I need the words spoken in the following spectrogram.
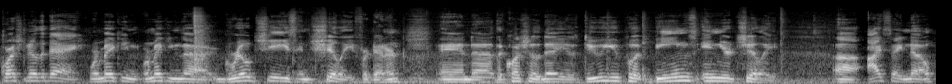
question of the day: We're making we're making uh, grilled cheese and chili for dinner, and uh, the question of the day is: Do you put beans in your chili? Uh, I say no.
